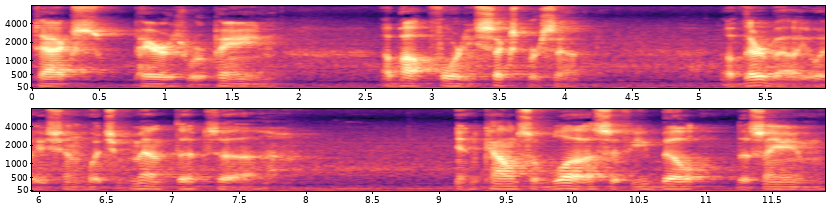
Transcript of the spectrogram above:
taxpayers were paying about 46% of their valuation, which meant that uh, in Council Bluffs, if you built the same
